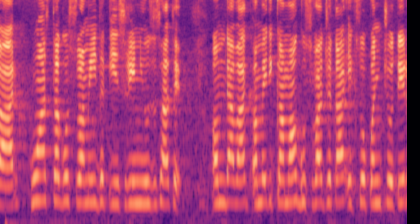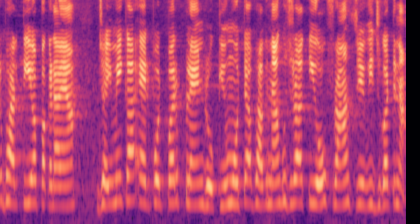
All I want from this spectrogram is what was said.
નમસ્કાર. હું આસ્થા ગોસ્વામી, ધ કેસરી ન્યૂઝ સાથે. અમદાવાદ, અમેરિકામાં ઘૂસવા જતા એકસો પંચોતેર ભારતીય પકડાયા. જૈમિકા એરપોર્ટ પર પ્લેન રોક્યું મોટાભાગના ગુજરાતીઓ ફ્રાન્સ જેવી જ ઘટના.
